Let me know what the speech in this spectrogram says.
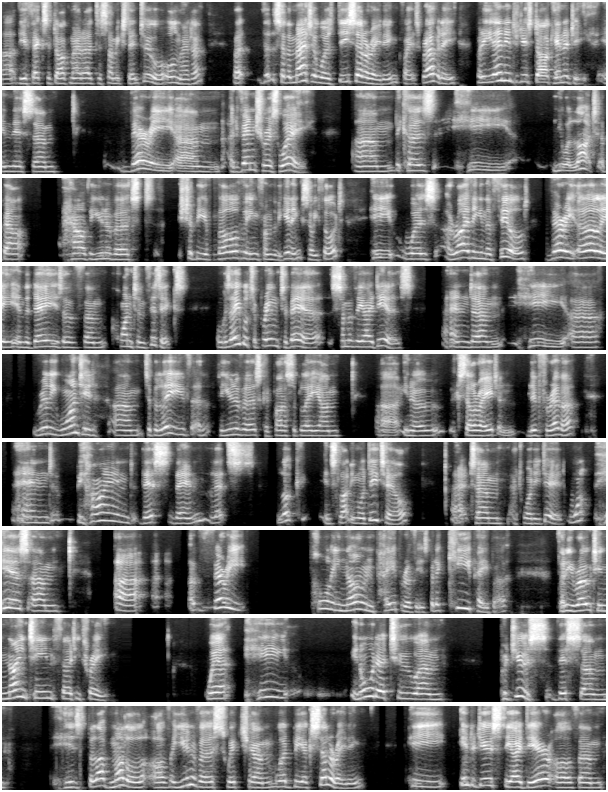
uh, the effects of dark matter to some extent too, or all matter. But the, so the matter was decelerating by its gravity, but he then introduced dark energy in this um, very um, adventurous way um, because he knew a lot about how the universe should be evolving from the beginning. So he thought he was arriving in the field very early in the days of um, quantum physics and was able to bring to bear some of the ideas. And um, he uh, really wanted um, to believe that the universe could possibly, um, uh, you know, accelerate and live forever. And behind this, then, let's look in slightly more detail at, um, at what he did. What, here's um, uh, a very poorly known paper of his, but a key paper that he wrote in 1933, where he, in order to um, produce this, um, his beloved model of a universe which um, would be accelerating, he introduced the idea of um,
